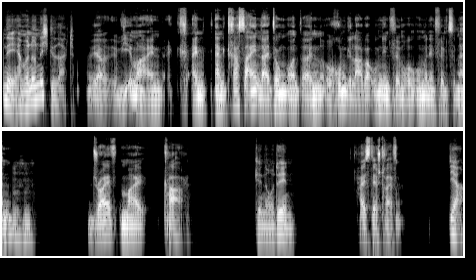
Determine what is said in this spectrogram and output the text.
Nee, haben wir noch nicht gesagt. Ja, wie immer, ein, ein, eine krasse Einleitung und ein Rumgelaber um den Film rum, um den Film zu nennen. Mhm. Drive My Car Genau den. heißt der Streifen. Ja,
